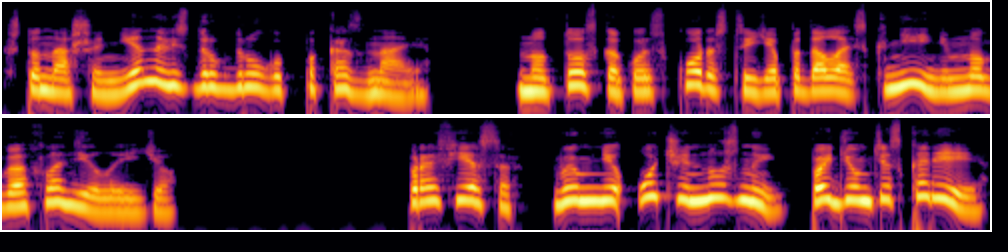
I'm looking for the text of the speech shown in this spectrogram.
что наша ненависть друг к другу показная. Но то, с какой скоростью я подалась к ней, немного охладило ее. «Профессор, вы мне очень нужны, пойдемте скорее!»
